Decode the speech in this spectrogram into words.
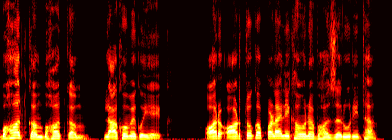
बहुत कम बहुत कम, लाखों में कोई एक। और औरतों का पढ़ा लिखा होना बहुत ज़रूरी था।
